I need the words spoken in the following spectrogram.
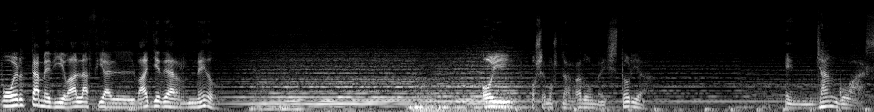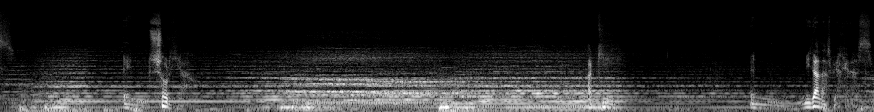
puerta medieval hacia el Valle de Arnedo. Hoy os hemos narrado una historia en Yanguas, en Soria. Aquí, en Miradas Viajeras.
